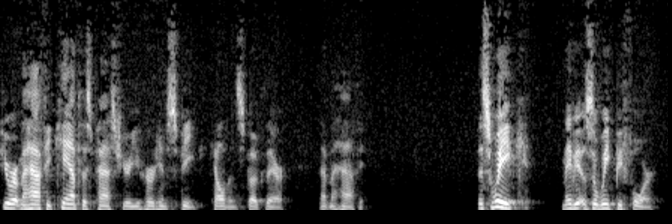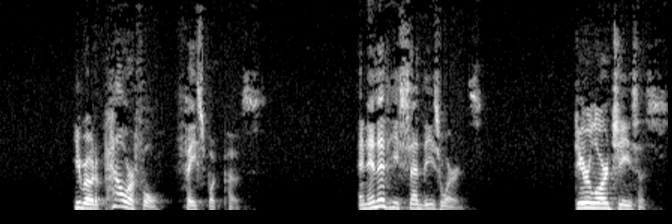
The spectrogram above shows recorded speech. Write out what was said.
If you were at Mahaffey Camp this past year, you heard him speak. Kelvin spoke there at Mahaffey. This week, maybe it was the week before, he wrote a powerful Facebook post. And in it he said these words, Dear Lord Jesus,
